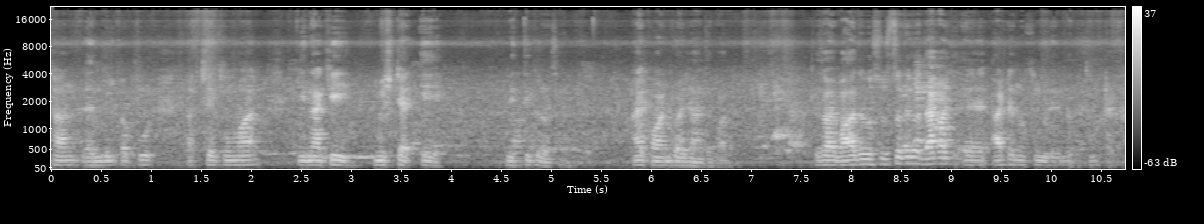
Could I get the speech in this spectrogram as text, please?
খান, রণবীর কাপুর, অক্ষয় কুমার কি নাকি মিস্টার এ ঋত্বিক রোশন? আমি কমেন্ট করে জানতে পারো। তো সবাই ভালো থেকো, সুস্থ থেকো, দেখা হচ্ছে আরেকটা নতুন টাটা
